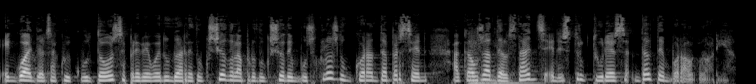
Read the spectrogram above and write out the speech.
Enguany, els aquicultors preveuen una reducció de la producció de musclos d'un 40% a causa dels danys en estructures del temporal Glòria.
